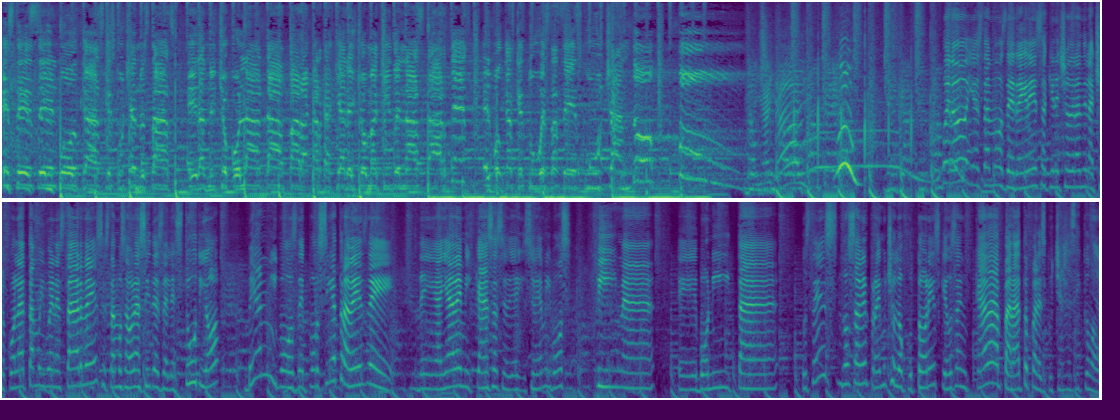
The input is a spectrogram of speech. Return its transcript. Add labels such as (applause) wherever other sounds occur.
Este es el podcast que escuchando estás. Eran mi chocolate para carcajear el yo machido en las tardes. El podcast que tú estás escuchando. Bueno, ya estamos de regreso aquí en el show de la Chocolata. Muy buenas tardes. Estamos ahora sí desde el estudio. Vean mi voz. De por sí a través de, de allá de mi casa se oye, mi voz fina, eh, bonita. Ustedes no saben, pero hay muchos locutores que usan cada aparato para escucharse así como...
